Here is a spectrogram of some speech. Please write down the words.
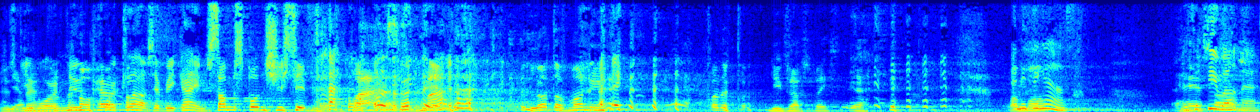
You wore a new pair of gloves every game. Some sponsorship. a lot of money. for the, New gloves, please. Yeah. Anything else? There's a few, aren't there?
